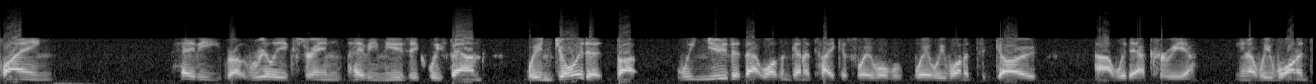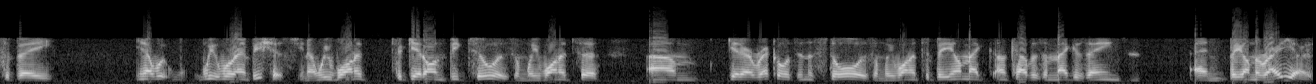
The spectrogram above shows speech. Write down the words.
playing heavy, really extreme heavy music. We found we enjoyed it, but we knew that that wasn't going to take us where we, where we wanted to go uh, with our career. You know, we wanted to be, you know, we, we were ambitious. You know, we wanted to get on big tours, and we wanted to um, get our records in the stores, and we wanted to be on, mag- on covers of magazines and, and be on the radio.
